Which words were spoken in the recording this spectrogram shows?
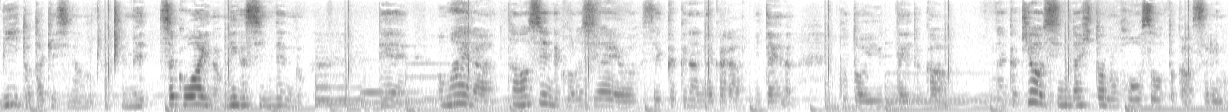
ビートたけしなの。でめっちゃ怖いの。目が死んでんの。でお前ら楽しんで殺し合えよ。せっかくなんだから。みたいなことを言ったりとか。なんか今日死んだ人の放送とかをするの？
